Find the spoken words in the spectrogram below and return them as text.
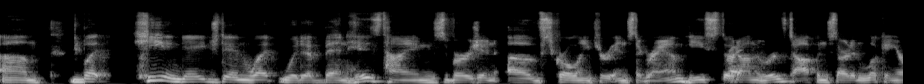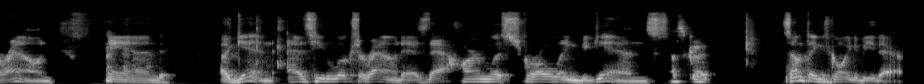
Um, but he engaged in what would have been his times version of scrolling through Instagram. He stood right. on the rooftop and started looking around. And again, as he looks around, as that harmless scrolling begins, that's good. Something's going to be there.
